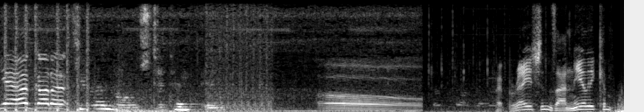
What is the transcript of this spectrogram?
Yeah, I've got a. Zero noise detected. Oh. Preparations are nearly complete.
